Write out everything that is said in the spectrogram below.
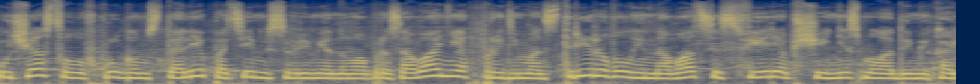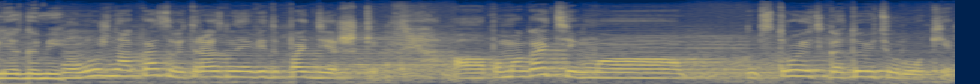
участвовала в круглом столе по теме современного образования, продемонстрировала инновации в сфере общения с молодыми коллегами. Но нужно оказывать разные виды поддержки. А, помогать им строить, готовить уроки,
